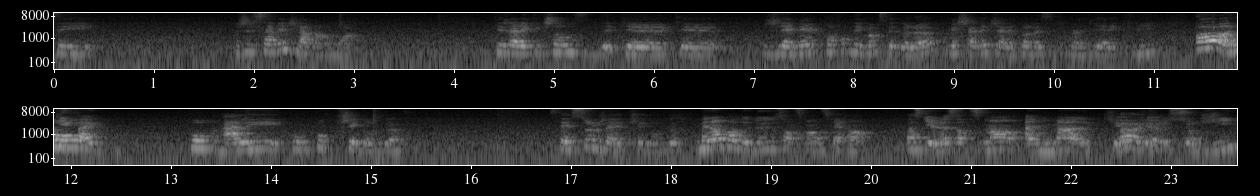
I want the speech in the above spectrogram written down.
c'est. Je savais que je l'avais en moi. Que j'avais quelque chose de, que, que je l'aimais profondément ce gars-là, mais je savais que j'allais pas rester toute ma vie avec lui Ah, ok, fait pour aller, pour, pour coucher d'autres gars. C'était sûr que j'allais coucher d'autres gars. Mais là, on parle de deux sentiments différents. Parce qu'il y a le sentiment animal qui, Ah, qui surgit.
